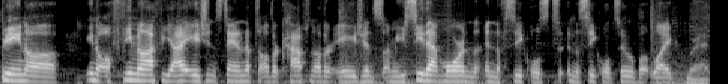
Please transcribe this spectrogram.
being a you know a female FBI agent standing up to other cops and other agents. I mean, you see that more in the in the sequels t- in the sequel too. But like, right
